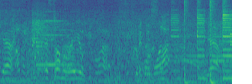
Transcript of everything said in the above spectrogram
Yeah. That's Tom Arroyo. The 4-1. Yeah.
